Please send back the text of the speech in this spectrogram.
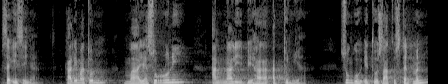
seisinya. Kalimatun ma yasurruni annali biha ad-dunya. Sungguh itu satu statement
